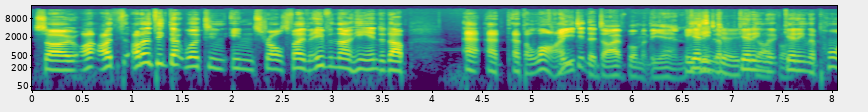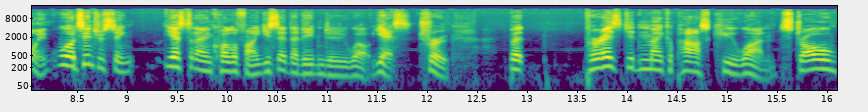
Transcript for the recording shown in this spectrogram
So I I, th- I don't think that worked in in Stroll's favour, even though he ended up at at, at the line He did the dive bomb at the end. He getting did the do the getting the dive bomb. getting the point. Well, it's interesting. Yesterday in qualifying, you said they didn't do well. Yes, true. But Perez didn't make a pass Q1. Stroll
